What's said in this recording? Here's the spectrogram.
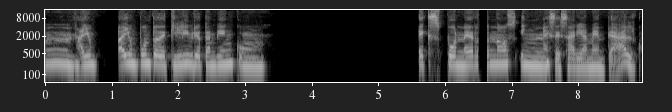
mm, hay, un, hay un punto de equilibrio también con, exponernos innecesariamente a algo.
